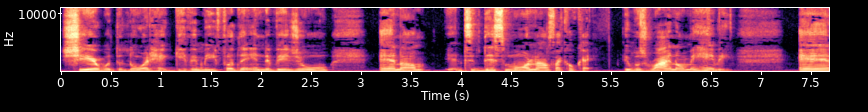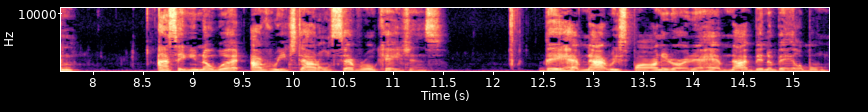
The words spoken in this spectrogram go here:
share what the Lord had given me for the individual. And um, this morning, I was like, okay, it was riding on me heavy. And I said, you know what? I've reached out on several occasions. They have not responded or they have not been available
